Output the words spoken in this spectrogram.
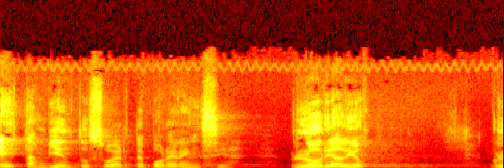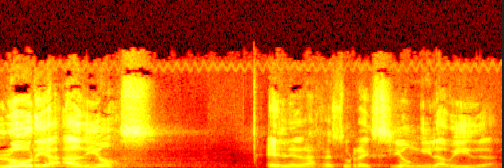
es también tu suerte por herencia. Gloria a Dios. Gloria a Dios. Él es la resurrección y la vida.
